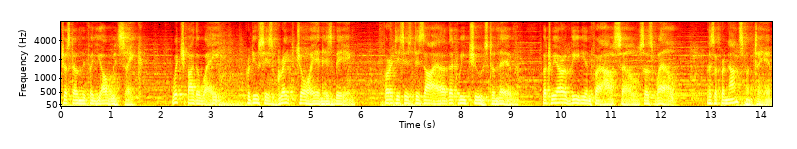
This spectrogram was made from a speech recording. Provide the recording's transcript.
just only for Yahweh's sake, which, by the way, produces great joy in his being. For it is his desire that we choose to live, but we are obedient for ourselves as well, as a pronouncement to him.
